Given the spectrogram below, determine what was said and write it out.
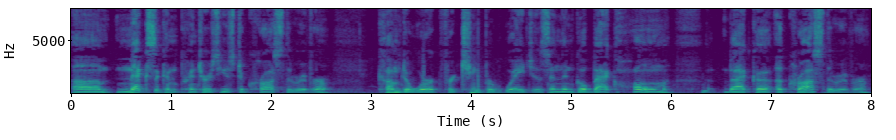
um, Mexican printers used to cross the river, come to work for cheaper wages, and then go back home, back uh, across the river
